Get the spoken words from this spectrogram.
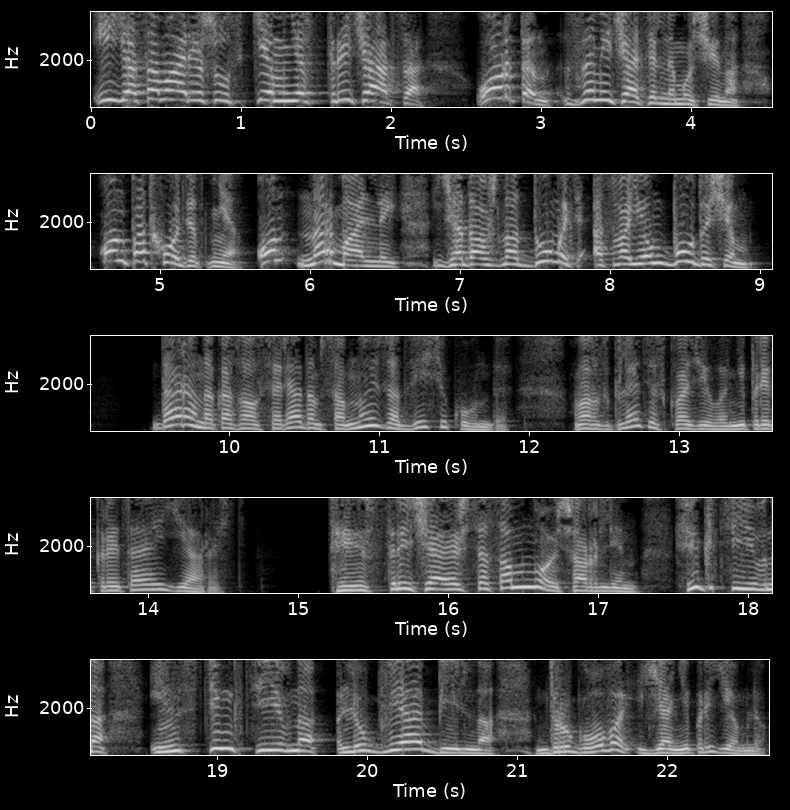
и я сама решу, с кем мне встречаться! Ортон – замечательный мужчина. Он подходит мне. Он нормальный. Я должна думать о своем будущем. Даррен оказался рядом со мной за две секунды. Во взгляде сквозила неприкрытая ярость. «Ты встречаешься со мной, Шарлин. Фиктивно, инстинктивно, любвеобильно. Другого я не приемлю.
